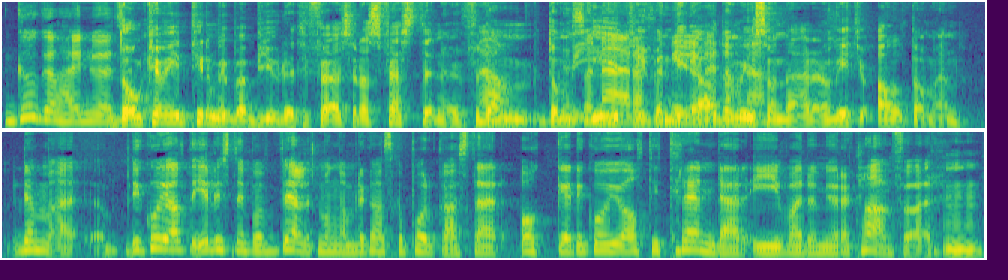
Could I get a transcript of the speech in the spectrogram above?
Google har ju nu ett de kan vi till och med börja bjuda till födelsedagsfester nu. För Ja, de, de är så är ju nära typ en, ja, de är ju så nära, de vet ju allt om en. De, det går ju alltid, jag lyssnar på väldigt många amerikanska podcaster och eh, det går ju alltid trender i vad de gör reklam för. Mm.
